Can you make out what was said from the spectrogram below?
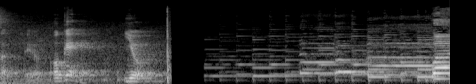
सकते हो। ओके यो Why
